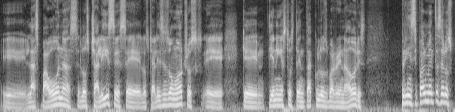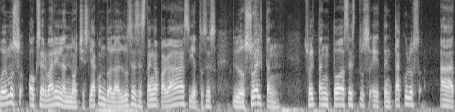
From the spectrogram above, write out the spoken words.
Eh, las pavonas, los chalices, eh, los chalices son otros que tienen estos tentáculos barrenadores. Principalmente se los podemos observar en las noches, ya cuando las luces están apagadas y entonces los sueltan, sueltan todos estos eh, tentáculos a,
